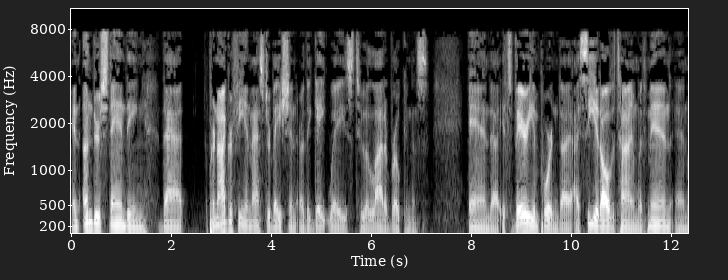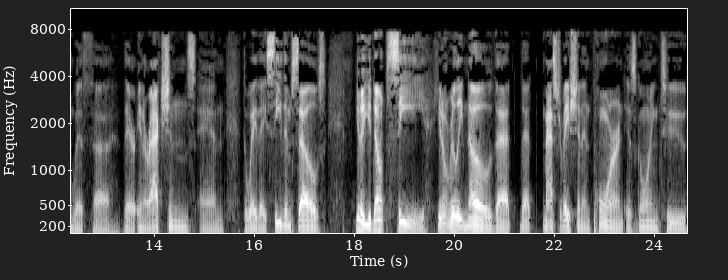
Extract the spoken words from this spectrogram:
an understanding that pornography and masturbation are the gateways to a lot of brokenness. And uh, it's very important. I, I see it all the time with men and with uh, their interactions and the way they see themselves you know, you don't see, you don't really know that, that masturbation and porn is going to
